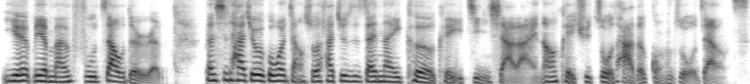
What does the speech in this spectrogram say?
也也蛮浮躁的人。但是他就会跟我讲说，他就是在那一刻可以静下来，然后可以去做他的工作这样子。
